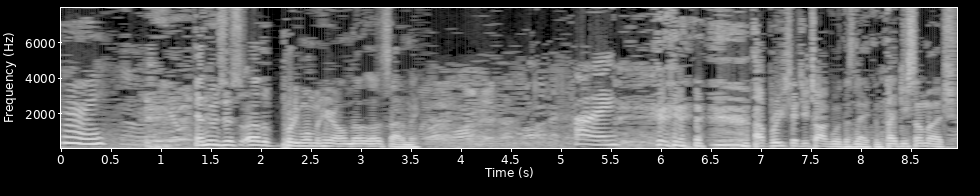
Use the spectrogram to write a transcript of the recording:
Hi. And who's this other pretty woman here on the other side of me? Hi. I appreciate you talking with us, Nathan. Thank you so much.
